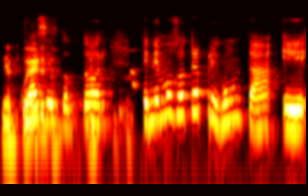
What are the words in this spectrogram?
Gracias, doctor. Tenemos otra pregunta eh,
